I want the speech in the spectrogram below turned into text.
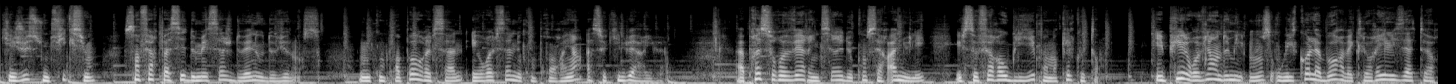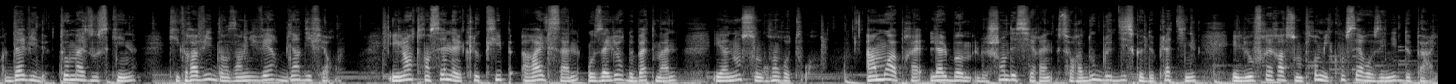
qui est juste une fiction, sans faire passer de messages de haine ou de violence. On ne comprend pas Orelsan, et Orelsan ne comprend rien à ce qui lui arrive. Après ce revers et une série de concerts annulés, il se fera oublier pendant quelques temps. Et puis il revient en 2011 où il collabore avec le réalisateur David Tomaszuskin qui gravite dans un univers bien différent. Il entre en scène avec le clip Raelsan aux allures de Batman et annonce son grand retour. Un mois après, l'album Le Chant des Sirènes sera double disque de platine et lui offrira son premier concert au Zénith de Paris.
